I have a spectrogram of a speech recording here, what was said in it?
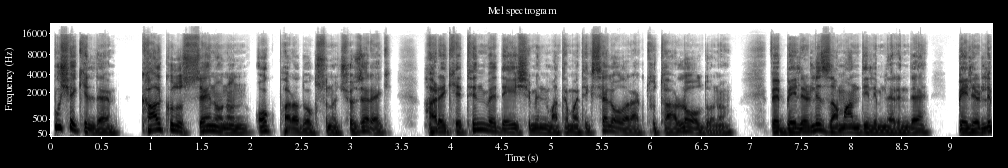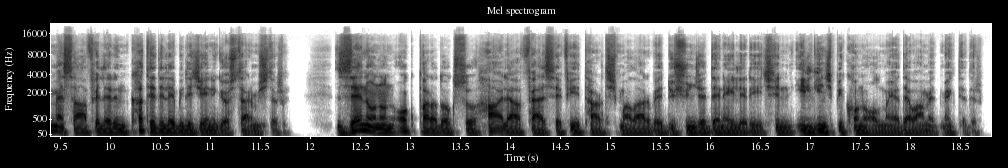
Bu şekilde Kalkulus Zenon'un ok paradoksunu çözerek hareketin ve değişimin matematiksel olarak tutarlı olduğunu ve belirli zaman dilimlerinde belirli mesafelerin kat edilebileceğini göstermiştir. Zenon'un ok paradoksu hala felsefi tartışmalar ve düşünce deneyleri için ilginç bir konu olmaya devam etmektedir.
